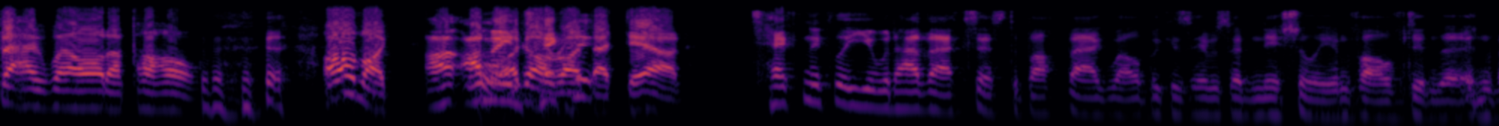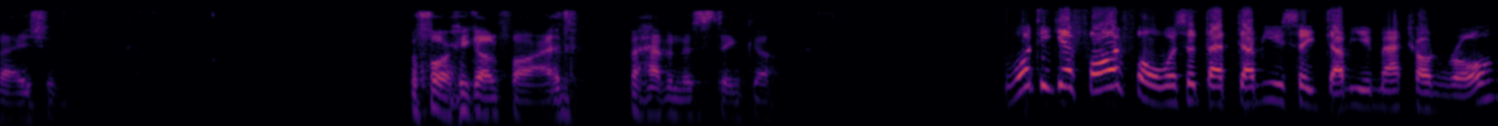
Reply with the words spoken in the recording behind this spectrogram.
Bagwell on a pole. Oh my! I, I ooh, mean, I gotta techni- write that down. technically, you would have access to Buff Bagwell because he was initially involved in the invasion before he got fired for having a stinker. What did he get fired for? Was it that WCW match on Raw?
